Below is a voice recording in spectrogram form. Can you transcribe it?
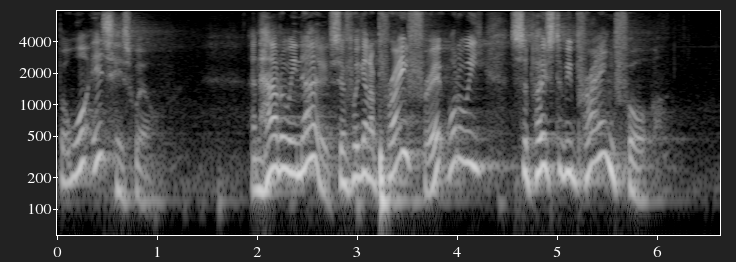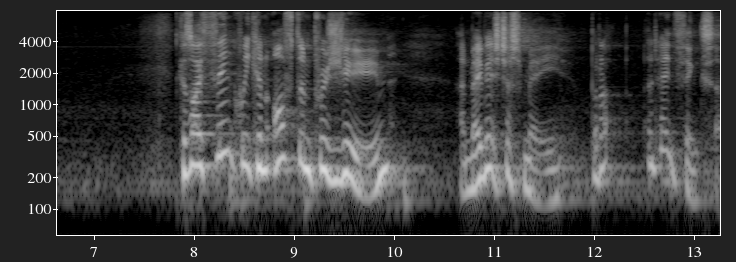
But what is His will? And how do we know? So, if we're going to pray for it, what are we supposed to be praying for? Because I think we can often presume, and maybe it's just me, but I, I don't think so.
